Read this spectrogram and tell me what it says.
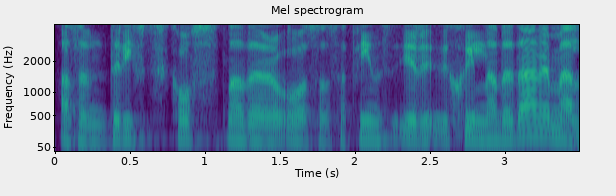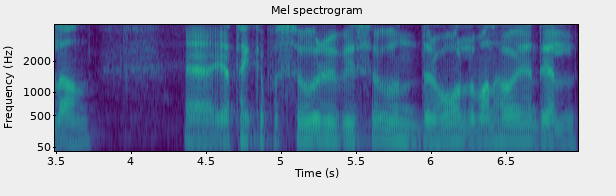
Alltså driftskostnader och så. så finns, är det skillnader däremellan? Eh, jag tänker på service och underhåll och man hör ju en del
